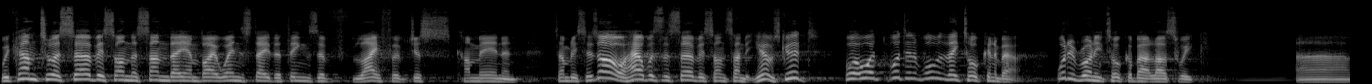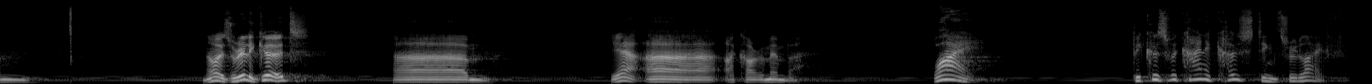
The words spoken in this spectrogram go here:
we come to a service on the Sunday, and by Wednesday, the things of life have just come in, and somebody says, Oh, how was the service on Sunday? Yeah, it was good. What, what, what, did, what were they talking about? What did Ronnie talk about last week? Um, no, it was really good. Um, yeah, uh, I can't remember. Why? Because we're kind of coasting through life.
